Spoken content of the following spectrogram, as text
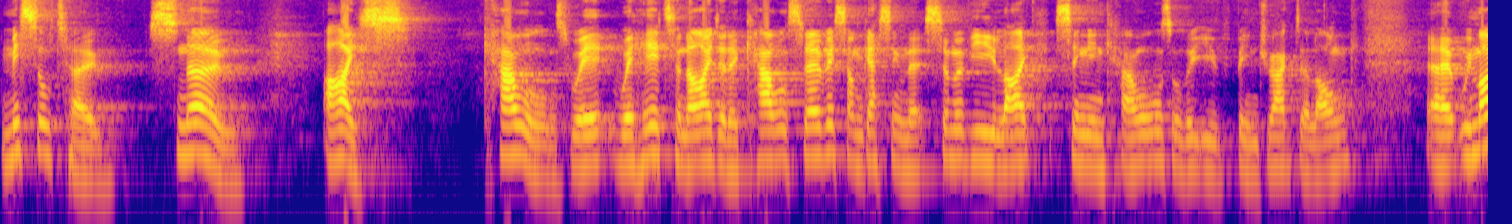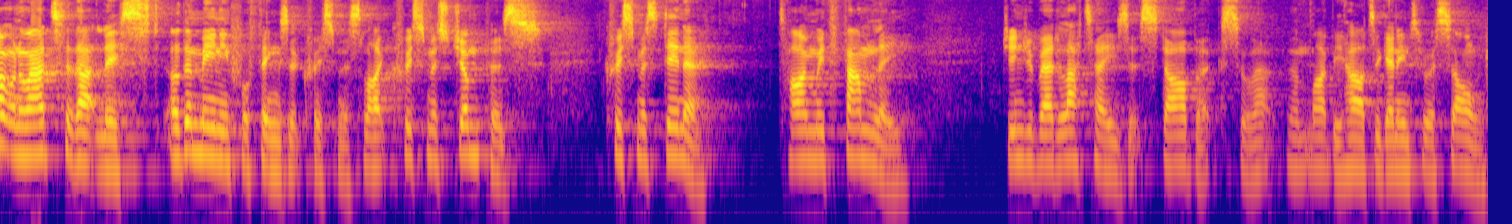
mistletoe, snow, ice, carols. We're, we're here tonight at a carol service. I'm guessing that some of you like singing carols or that you've been dragged along. Uh, we might want to add to that list other meaningful things at Christmas, like Christmas jumpers, Christmas dinner, time with family, gingerbread lattes at Starbucks, so that, that might be hard to get into a song.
